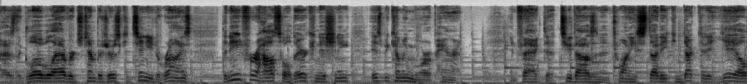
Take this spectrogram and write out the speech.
As the global average temperatures continue to rise, the need for household air conditioning is becoming more apparent. In fact, a 2020 study conducted at Yale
